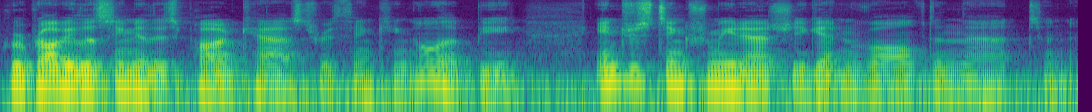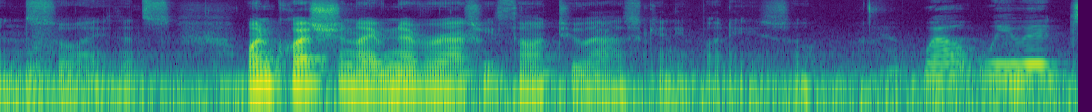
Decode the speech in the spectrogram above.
who are probably listening to this podcast who are thinking, oh, it'd be interesting for me to actually get involved in that. And, and so I, that's one question I've never actually thought to ask anybody. So, Well, we would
